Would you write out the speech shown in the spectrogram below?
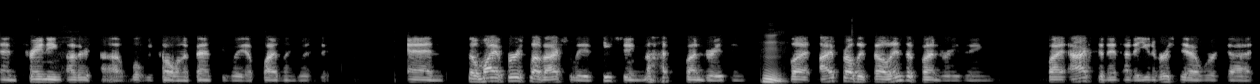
and training others, uh, what we call in a fancy way, applied linguistics. And so my first love actually is teaching, not fundraising. Hmm. But I probably fell into fundraising by accident at a university I worked at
